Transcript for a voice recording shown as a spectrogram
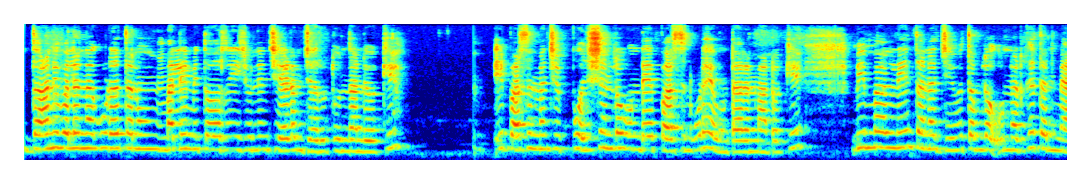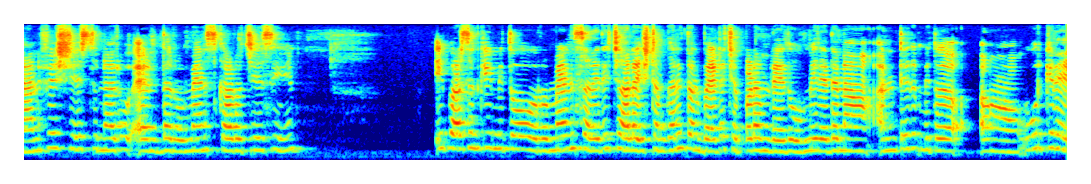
దాని వలన కూడా తను మళ్ళీ మీతో రీయూనియన్ చేయడం జరుగుతుందండి ఓకే? ఈ పర్సన్ మంచి పొజిషన్లో ఉండే పర్సన్ కూడా ఉంటారనమాట ఓకే? మిమ్మల్ని తన జీవితంలో ఉన్నట్టుగా తను మేనిఫెస్ట్ చేస్తున్నారు. అండ్ ద రొమాన్స్ కార్డ్ వచ్చేసి ఈ పర్సన్‌కి మీతో రొమాన్స్ అనేది చాలా ఇష్టం. కానీ తను బయట చెప్పడం లేదు. మీరు ఏదైనా అంటే మీతో ఊరికినే ఊరికనే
